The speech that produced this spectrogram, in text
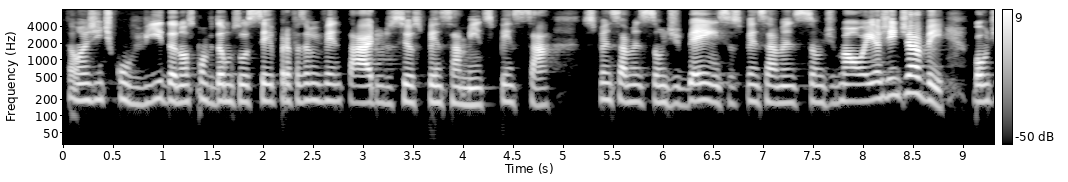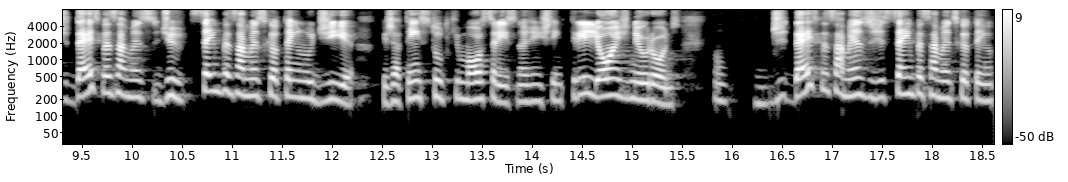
Então, a gente convida, nós convidamos você para fazer um inventário dos seus pensamentos, pensar os pensamentos são de bem, se os pensamentos são de mal, aí a gente já vê. Bom, de 10 pensamentos, de 100 pensamentos que eu tenho no dia, que já tem estudo que mostra isso, né? A gente tem trilhões de neurônios. Então, de 10 pensamentos, de 100 pensamentos que eu tenho,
